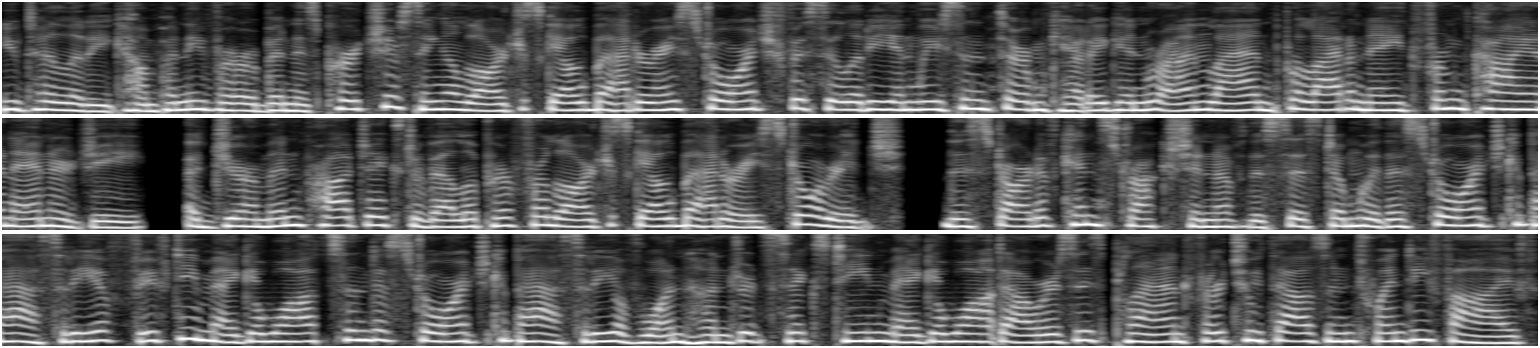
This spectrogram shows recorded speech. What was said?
utility company Verbund is purchasing a large-scale battery storage facility in Wiesenthurmkettig in Rhineland-Palatinate from Kyon Energy, a German projects developer for large-scale battery storage. The start of construction of the system with a storage capacity of 50 megawatts and a storage capacity of 116 megawatt hours is planned for 2025,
